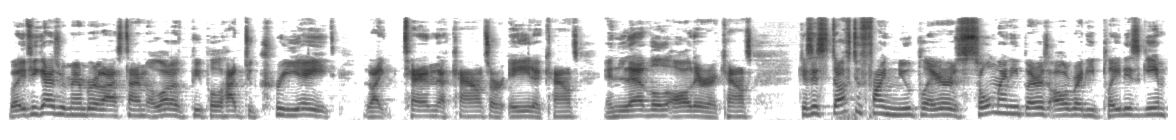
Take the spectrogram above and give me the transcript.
but if you guys remember last time, a lot of people had to create like 10 accounts or 8 accounts and level all their accounts. Because it's tough to find new players. So many players already play this game.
